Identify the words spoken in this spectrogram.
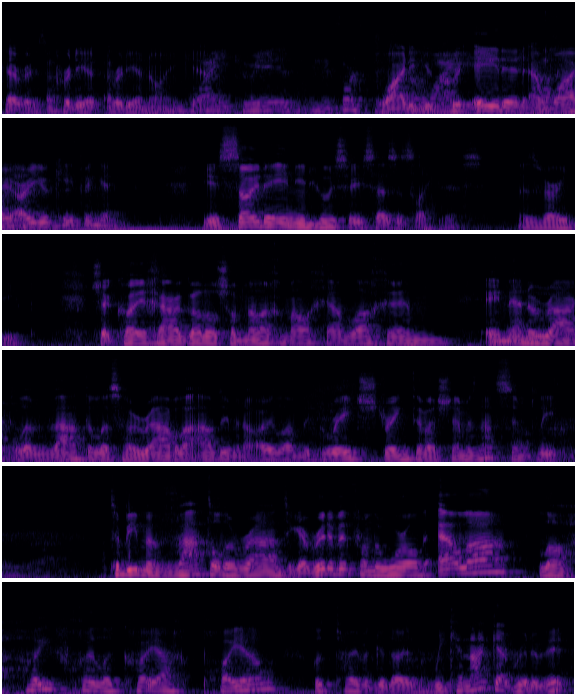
Get rid of. It's pretty pretty annoying. Yeah. Why you created in the first place? Why did you why create it, and why are you keeping it? Yesoida Indian Husa, he says it's like this. This is very deep. The great strength of Hashem is not simply to be mevatel the ran, to get rid of it from the world. Ella We cannot get rid of it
